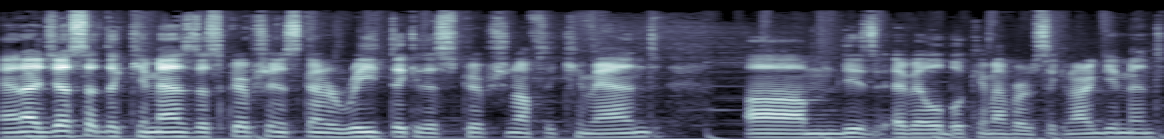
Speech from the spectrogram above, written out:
And I just said the commands description. It's gonna read the description of the command. Um, these available command for the second argument.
